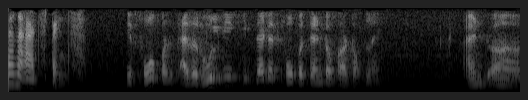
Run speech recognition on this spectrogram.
Then ad spends. It's 4 as a rule, we keep that at 4% of our top line. And uh,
